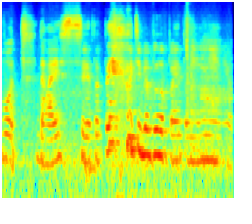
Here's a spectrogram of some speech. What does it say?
Вот, давай, Света, ты, у тебя было по этому мнению.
